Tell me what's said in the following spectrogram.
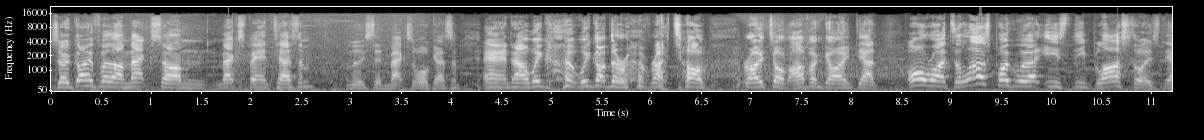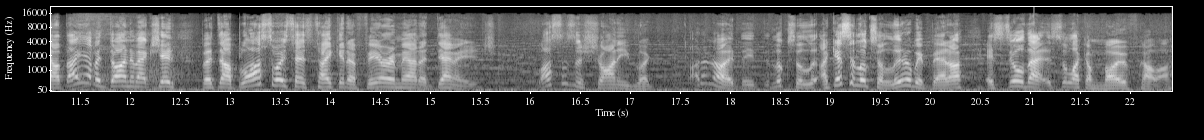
So going for the Max, um, Max Phantasm. I nearly said max orgasm. And uh, we, got, we got the Rotom, Rotom oven going down. Alright, so the last Pokemon is the Blastoise. Now, they have a Dynamax shed, but uh, Blastoise has taken a fair amount of damage. Blastoise is shiny, like, I don't know, it, it looks a I guess it looks a little bit better. It's still that, it's still like a mauve color.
